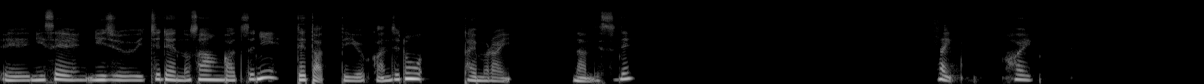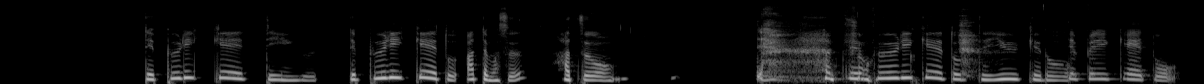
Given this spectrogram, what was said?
えー、2021年の3月に出たっていう感じのタイムラインなんですね。はい。はい。デプリケーティング、deprecate、合ってます？発音。deprecate って言うけど。 dep recate。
